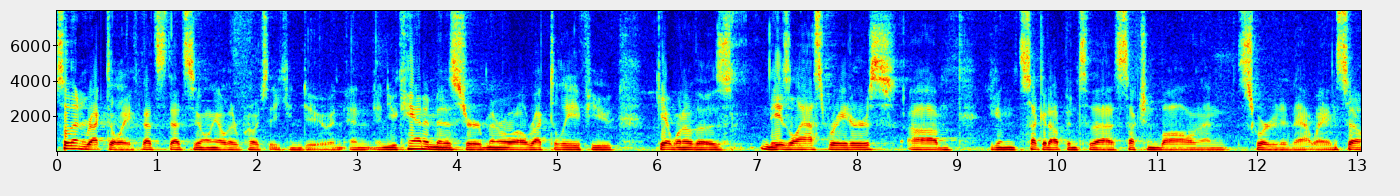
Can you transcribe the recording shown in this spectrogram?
So then rectally, that's, that's the only other approach that you can do. And, and, and you can administer mineral oil rectally if you get one of those nasal aspirators. Um, you can suck it up into the suction ball and then squirt it in that way. And so,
